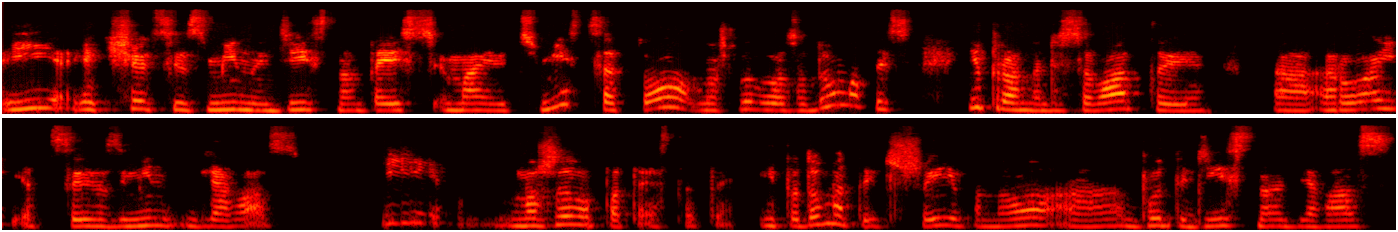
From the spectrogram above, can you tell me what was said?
і якщо ці зміни дійсно десь мають місце, то можливо задуматись і проаналізувати е, рой цих змін для вас. І можливо потестити, і подумати, чи воно буде дійсно для вас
